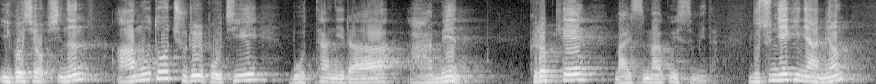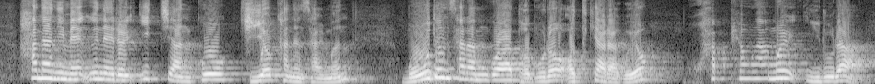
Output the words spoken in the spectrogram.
이것이 없이는 아무도 주를 보지 못하니라. 아멘. 그렇게 말씀하고 있습니다. 무슨 얘기냐면 하나님의 은혜를 잊지 않고 기억하는 삶은 모든 사람과 더불어 어떻게 하라고요? 화평함을 이루라.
